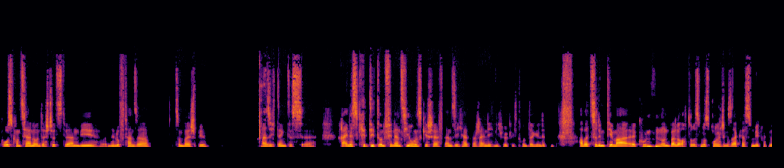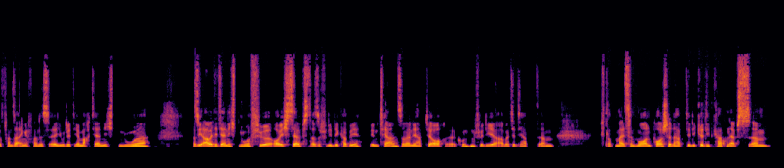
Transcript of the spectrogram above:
Großkonzerne unterstützt werden, wie eine Lufthansa zum Beispiel. Also ich denke, das äh, reines Kredit- und Finanzierungsgeschäft an sich hat wahrscheinlich nicht wirklich drunter gelitten. Aber zu dem Thema äh, Kunden und weil du auch Tourismusbranche gesagt hast und mir gerade Lufthansa eingefallen ist, äh, Judith, ihr macht ja nicht nur, also ihr arbeitet ja nicht nur für euch selbst, also für die DKB intern, sondern ihr habt ja auch äh, Kunden, für die ihr arbeitet. Ihr habt, ähm, ich glaube, Miles More und Porsche, da habt ihr die Kreditkarten-Apps ähm,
